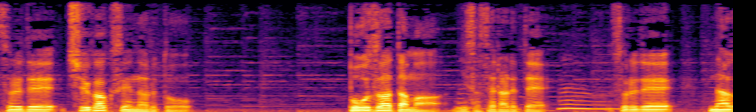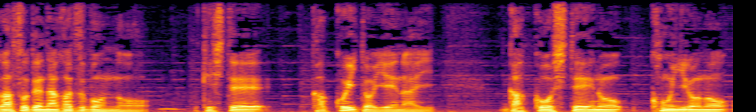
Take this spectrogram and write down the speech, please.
それで中学生になると坊主頭にさせられてうん。それで長袖長ズボンの決してかっこいいとは言えない学校指定の紺色の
